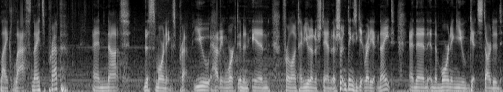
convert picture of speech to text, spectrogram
like last night's prep and not this morning's prep. You having worked in an inn for a long time, you would understand there's certain things you get ready at night, and then in the morning you get started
